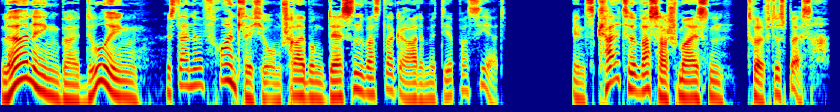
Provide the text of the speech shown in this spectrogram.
Learning by doing ist eine freundliche Umschreibung dessen, was da gerade mit dir passiert. Ins kalte Wasser schmeißen trifft es besser.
